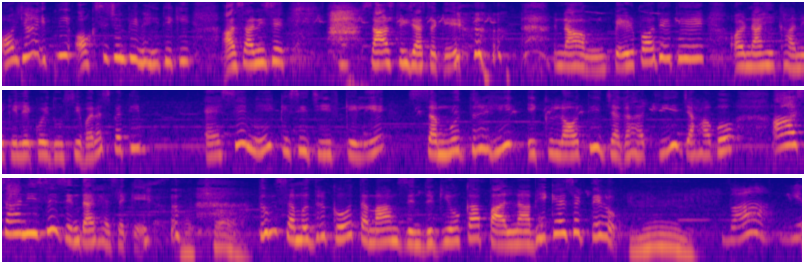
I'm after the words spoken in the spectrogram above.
और यहाँ इतनी ऑक्सीजन भी नहीं थी कि आसानी से सांस ली जा सके। ना पेड़ पौधे थे और ना ही खाने के लिए कोई दूसरी वनस्पति। ऐसे में किसी जीव के लिए समुद्र ही इकलौती जगह थी जहाँ वो आसानी से ज़िंदा रह सके। अच्छा। तुम समुद्र को तमाम जिंदगियों का पालना भी कह सकते हो। हम्म, वाह ये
